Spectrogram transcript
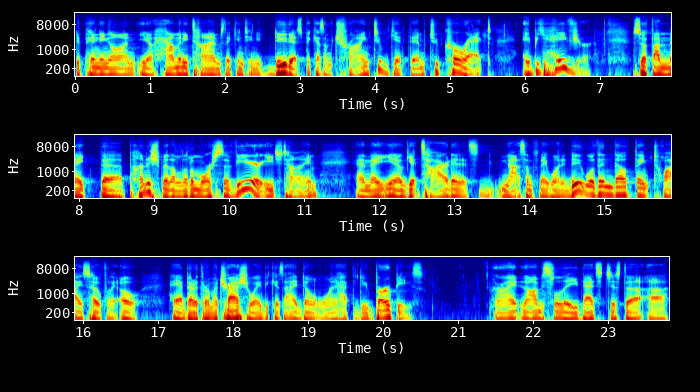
depending on you know how many times they continue to do this, because I'm trying to get them to correct a behavior. So if I make the punishment a little more severe each time and they, you know, get tired and it's not something they want to do, well then they'll think twice hopefully, "Oh, hey, I better throw my trash away because I don't want to have to do burpees." All right. And obviously, that's just a, a,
